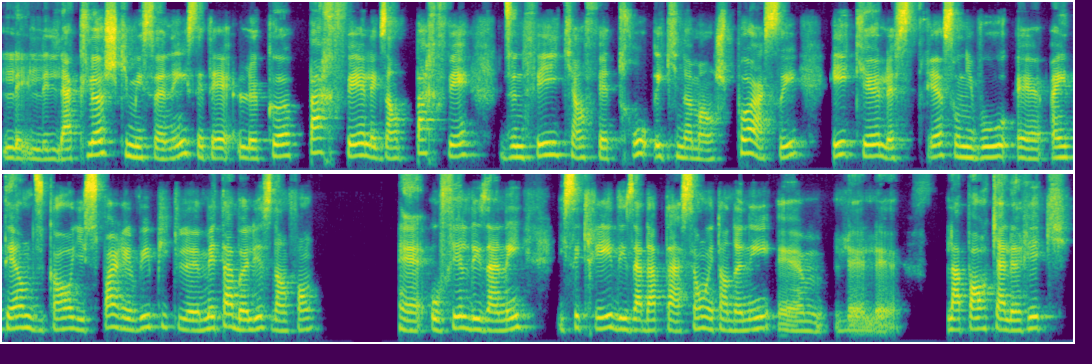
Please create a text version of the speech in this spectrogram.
la cloche qui m'est sonnée, c'était le cas parfait, l'exemple parfait d'une fille qui en fait trop et qui ne mange pas assez et que le stress au niveau euh, interne du corps est super élevé, puis que le métabolisme, dans le fond, euh, au fil des années, il s'est créé des adaptations étant donné euh, l'apport calorique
